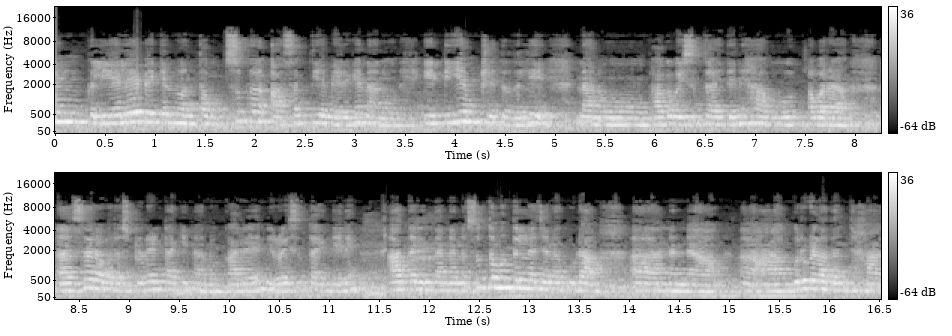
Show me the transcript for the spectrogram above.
ಎಂ ಕಲಿಯಲೇಬೇಕೆನ್ನುವಂಥ ಉತ್ಸುಕ ಆಸಕ್ತಿಯ ಮೇರೆಗೆ ನಾನು ಈ ಟಿ ಎಂ ಕ್ಷೇತ್ರದಲ್ಲಿ ನಾನು ಭಾಗವಹಿಸುತ್ತಾ ಇದ್ದೇನೆ. ಹಾಗೂ ಅವರ ಸರ್ ಅವರ ಸ್ಟೂಡೆಂಟ್ ಆಗಿ ನಾನು ಕಾರ್ಯನಿರ್ವಹಿಸುತ್ತಾ ಇದ್ದೇನೆ. ಆದ್ದರಿಂದ ನನ್ನ ಸುತ್ತಮುತ್ತಲಿನ ಜನ ಕೂಡ ನನ್ನ ಗುರುಗಳಾದಂತಹ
